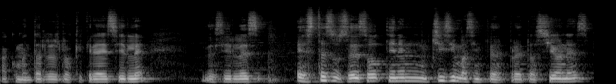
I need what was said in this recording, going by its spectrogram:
a comentarles lo que quería decirle, decirles, este suceso tiene muchísimas interpretaciones,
